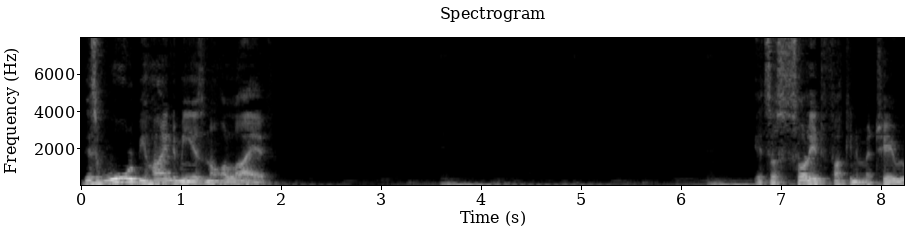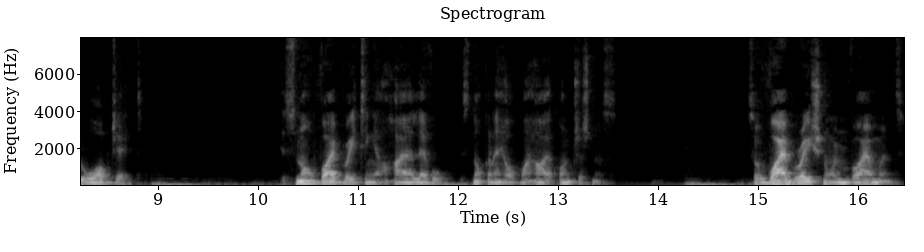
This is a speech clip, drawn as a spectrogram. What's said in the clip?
This wall behind me is not alive. It's a solid fucking material object. It's not vibrating at a higher level. It's not going to help my higher consciousness. So vibrational environment.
